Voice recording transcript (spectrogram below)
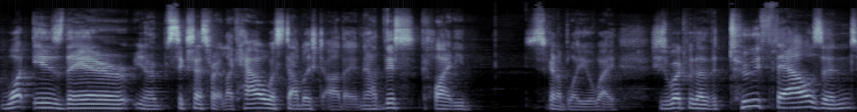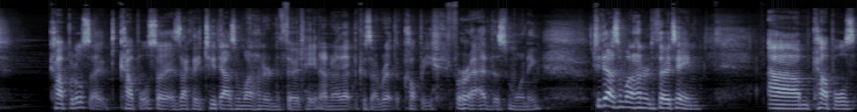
what is their you know success rate? Like how established are they? Now this client is going to blow you away. She's worked with over two thousand couples, uh, couples, so exactly two thousand one hundred and thirteen. I know that because I read the copy for her ad this morning. Two thousand one hundred thirteen um, couples,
